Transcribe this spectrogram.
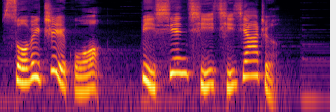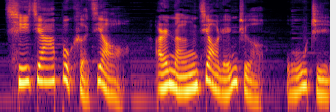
所谓治国，必先齐其家者，其家不可教而能教人者，无之。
